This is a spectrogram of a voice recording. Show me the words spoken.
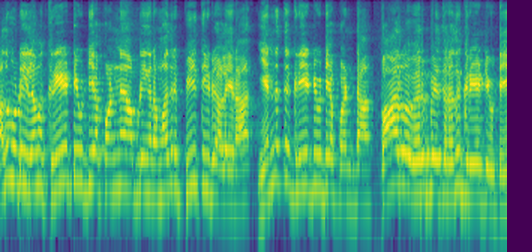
அது மட்டும் இல்லாம கிரியேட்டிவிட்டியா பண்ண அப்படிங்கிற மாதிரி பீத்திட்டு அலையிறான். என்னத்தை கிரியேட்டிவிட்டியா பண்ணிட்டான்? பார்வை வெறுப்பேத்துறது கிரியேட்டிவிட்டி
